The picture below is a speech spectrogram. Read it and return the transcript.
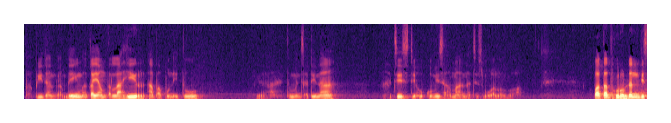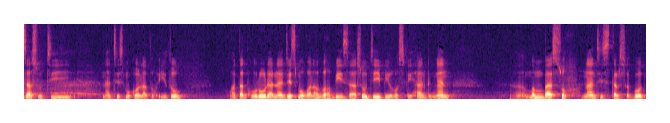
babi dan kambing maka yang terlahir apa pun itu ya, itu menjadi nah najis dihukumi sama najis mughalladhah. Watat huru dan bisa suci najis mughalladhah itu watat huru dan najis mughalladhah bisa suci bi dengan e, membasuh najis tersebut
